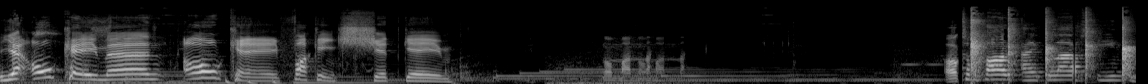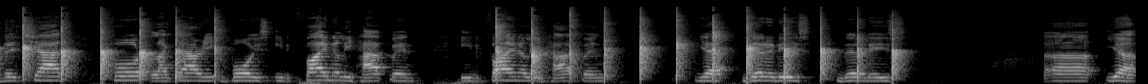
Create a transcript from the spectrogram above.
Yeah, okay, man. Okay. Fucking shit game. No man, no man. Some heart and claps in the chat for Lacari boys. It finally happened. It finally happened. Yeah, there it is. There it is. Uh, yeah.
